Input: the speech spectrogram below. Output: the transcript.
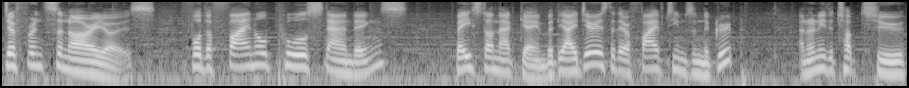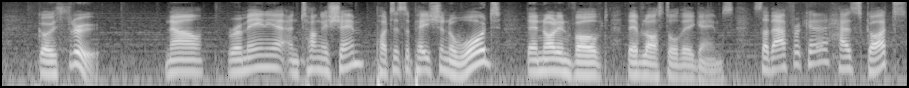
different scenarios for the final pool standings based on that game. But the idea is that there are five teams in the group and only the top two go through. Now, Romania and Tonga Shem, participation award, they're not involved. They've lost all their games. South Africa has got,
